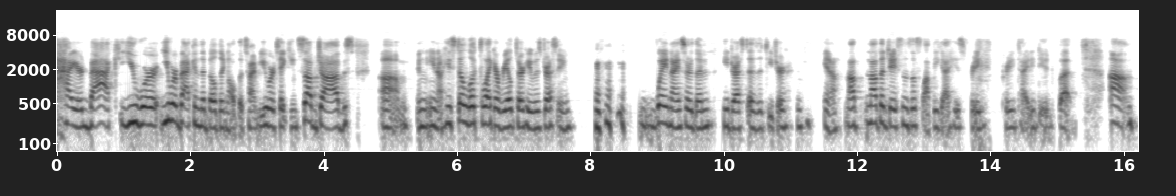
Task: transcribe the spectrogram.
hired back, you were you were back in the building all the time. You were taking sub jobs, um, and you know he still looked like a realtor. He was dressing way nicer than he dressed as a teacher. You know, not not that Jason's a sloppy guy. He's pretty pretty tidy dude, but um,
